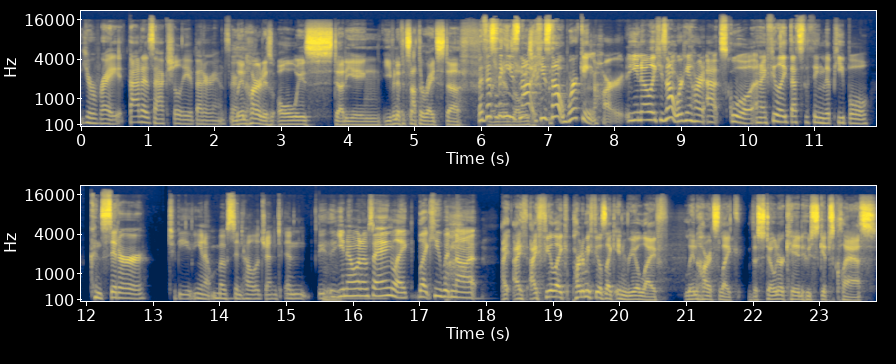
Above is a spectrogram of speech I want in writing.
you're right. That is actually a better answer. Linhardt is always studying, even if it's not the right stuff. But this thing, he's always- not he's not working hard. You know, like he's not working hard at school. And I feel like that's the thing that people consider to be, you know, most intelligent. And Mhm. you know what I'm saying? Like, like he would not. I, I I feel like part of me feels like in real life, Linhardt's like the stoner kid who skips class,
